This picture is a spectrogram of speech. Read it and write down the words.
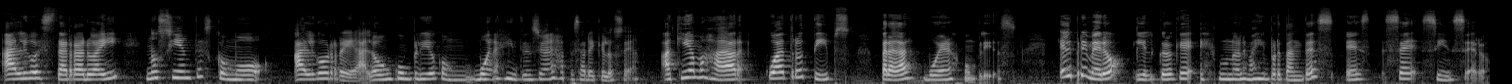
algo está raro ahí, no sientes como algo real o un cumplido con buenas intenciones a pesar de que lo sea. Aquí vamos a dar cuatro tips para dar buenos cumplidos. El primero, y el creo que es uno de los más importantes, es ser sincero.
